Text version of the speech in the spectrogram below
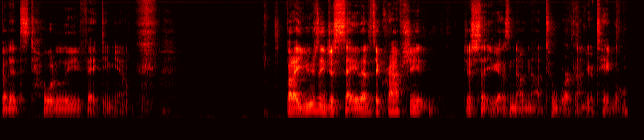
but it's totally faking you. but I usually just say that it's a craft sheet just so you guys know not to work on your table.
